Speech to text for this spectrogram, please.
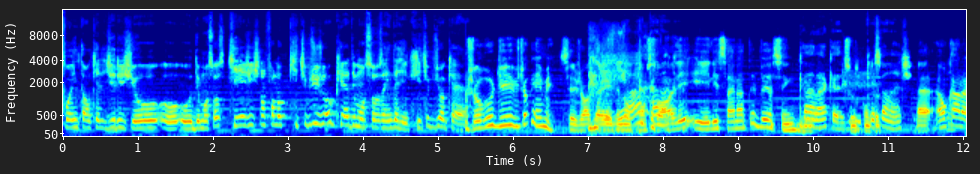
Foi então que ele dirigiu o, o Demon Souls, que a gente não falou que tipo de jogo que é Demon Souls ainda, Rick. Que tipo de jogo que é? Jogo de videogame. Você joga ele no Ah, console e ele sai na TV, assim. Caraca, Isso não impressionante. É, é um cara,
